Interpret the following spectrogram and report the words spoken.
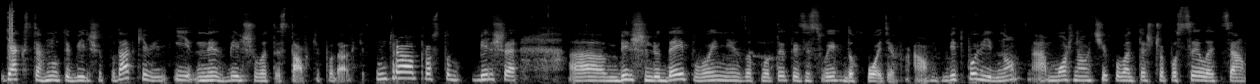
як стягнути більше податків і не збільшувати ставки податків? Ну треба просто більше, е, більше людей повинні заплатити зі своїх доходів. А відповідно можна очікувати, що посилиться.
